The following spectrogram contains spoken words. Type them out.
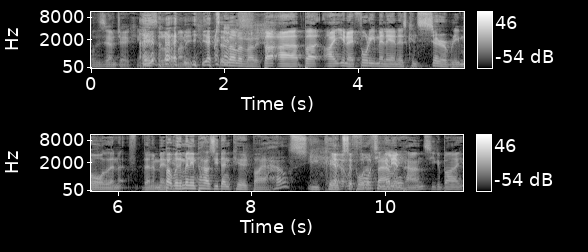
Obviously, I'm joking. It's a lot of money. yeah, it's a lot of money. But uh, but I you know 40 million is considerably more than than a million. But with a million pounds, you then could buy a house. You could yeah, but with support 40 a family. million pounds, you could buy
